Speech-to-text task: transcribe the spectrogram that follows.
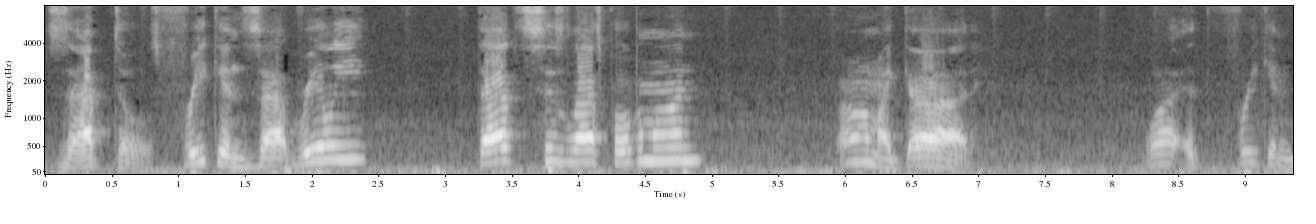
Zapdos. Freaking Zap. Really? That's his last Pokemon? Oh my god. What a freaking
